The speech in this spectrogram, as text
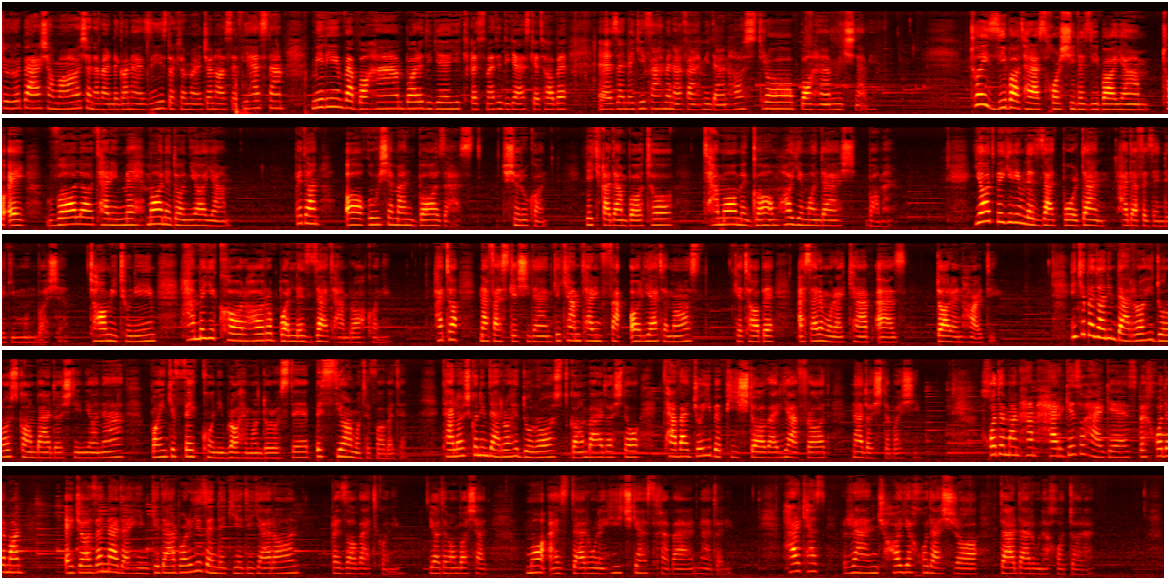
درود بر شما شنوندگان عزیز دکتر مرجان آصفی هستم. میریم و با هم بار دیگه یک قسمت دیگه از کتاب زندگی فهم نفهمیدن هاست را با هم میشنویم. تو ای زیباتر از خورشید زیبایم. تو ای والاترین مهمان دنیایم. بدان آغوش من باز است. شروع کن. یک قدم با تو تمام گام های ماندهش با من. یاد بگیریم لذت بردن هدف زندگیمون باشه. تا می‌تونیم همه کارها رو با لذت همراه کنیم. حتی نفس کشیدن که کمترین فعالیت ماست کتاب اثر مرکب از دارن هاردی. اینکه بدانیم در راهی درست گام برداشتیم یا نه با اینکه فکر کنیم راهمان درسته بسیار متفاوته. تلاش کنیم در راه درست گام برداشته و توجهی به پیش داوری افراد نداشته باشیم. خودمان هم هرگز و هرگز به خودمان اجازه ندهیم که درباره زندگی دیگران قضاوت کنیم. یادمان باشد ما از درون هیچ کس خبر نداریم. هر کس رنج های خودش را در درون خود دارد.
